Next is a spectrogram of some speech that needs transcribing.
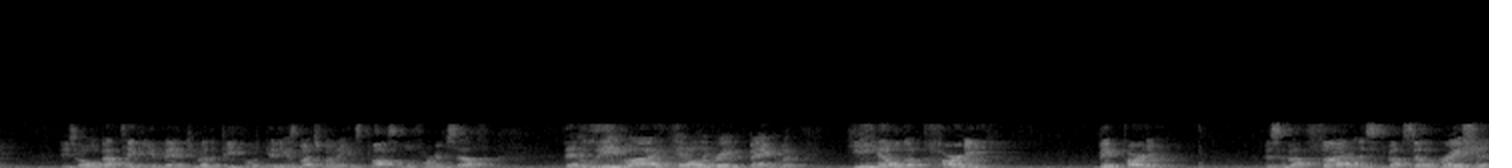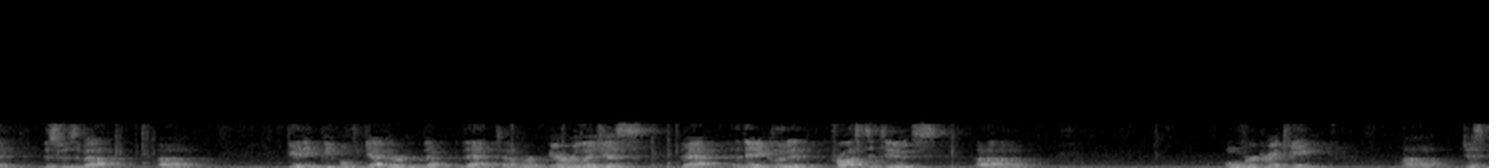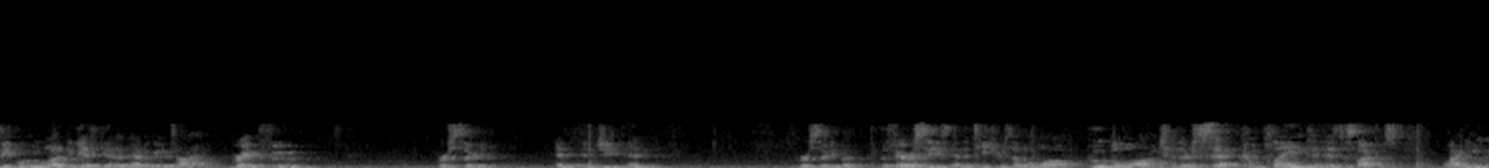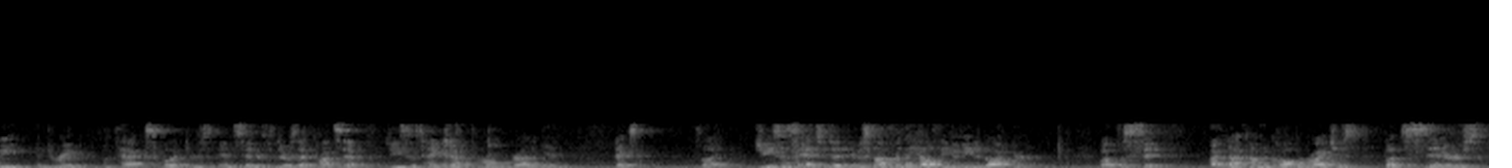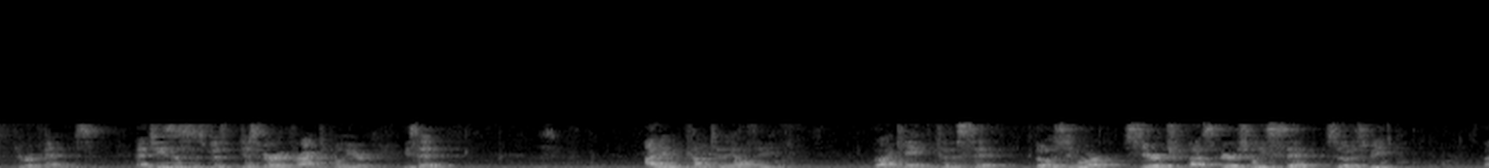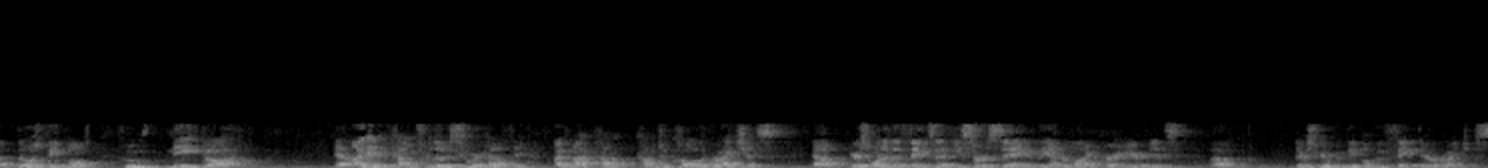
He's all about taking advantage of other people and getting as much money as possible for himself. Then Levi held a great banquet. He held a party. Big party. This is about fun. This is about celebration. This was about uh, getting people together that, that uh, were irreligious that that included prostitutes, uh, over drinking, uh, just people who wanted to get together and have a good time, great food. Verse 30. And, and, and verse 30, but the Pharisees and the teachers of the law who belonged to their sect complained to his disciples, Why do you eat and drink with tax collectors and sinners? And there's that concept. Jesus hanging out with the wrong crowd again. Next slide. Jesus answered it, it was not for the healthy who need a doctor, but the sick. I've not come to call the righteous, but sinners to repentance. And Jesus is just, just very practical here. He said, I didn't come to the healthy, but I came to the sick. Those who are uh, spiritually sick, so to speak. Uh, those people who need God. And I didn't come for those who are healthy. I've not come, come to call the righteous. Now, here's one of the things that he's sort of saying, the underlying current here is um, there's a group of people who think they're righteous,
